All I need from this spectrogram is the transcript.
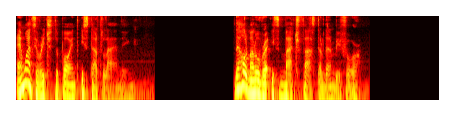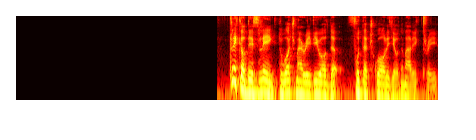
and once it reaches the point, it starts landing. The whole maneuver is much faster than before. Click on this link to watch my review of the footage quality of the Mavic 3.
